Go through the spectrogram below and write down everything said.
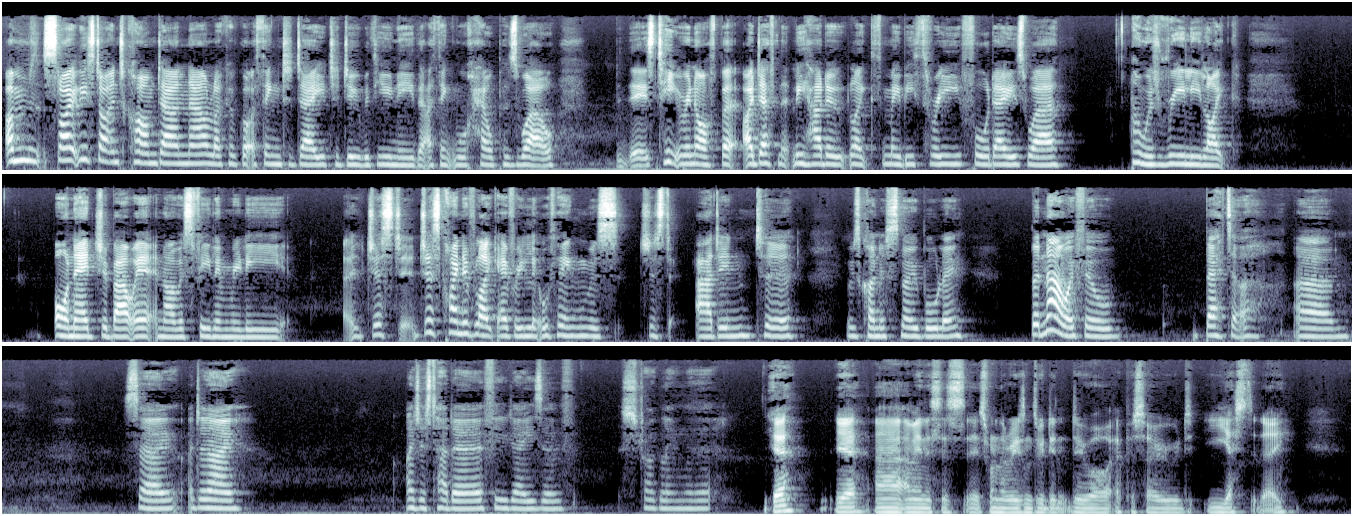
i'm slightly starting to calm down now like i've got a thing today to do with uni that i think will help as well. It's teetering off but i definitely had a like maybe three four days where i was really like on edge about it and I was feeling really uh, just just kind of like every little thing was just adding to it was kind of snowballing but now I feel better um so I don't know I just had a few days of struggling with it Yeah, yeah. Uh, I mean, this is it's one of the reasons we didn't do our episode yesterday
